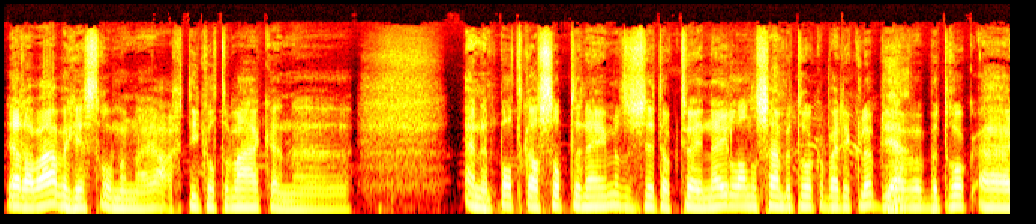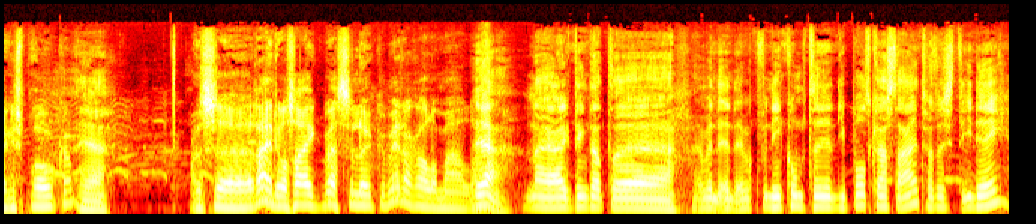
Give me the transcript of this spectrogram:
ja, daar waren we gisteren om een eh, ja, artikel te maken en, en een podcast op te nemen. Dus er zitten ook twee Nederlanders zijn betrokken bij de club. Die Ja. hebben we betrok, gesproken. Ja. Dus nee, dat was eigenlijk best een leuke middag allemaal. ja, nou ja, ik denk dat... eh, wanneer komt eh, die podcast uit? Wat is het idee?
